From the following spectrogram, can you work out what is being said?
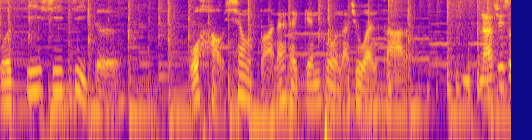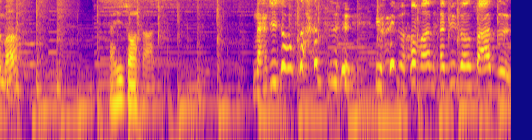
我依稀记得，我好像把那台 Game Boy 拿去玩沙了。拿去什么？拿去装沙子。拿去装沙子？你为什么要把它拿去装沙子？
